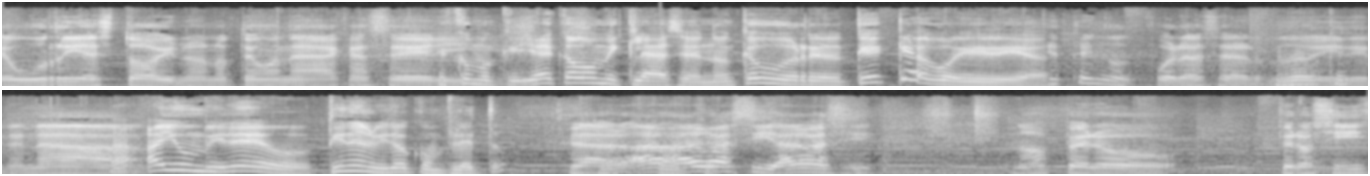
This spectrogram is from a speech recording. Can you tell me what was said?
qué aburrida estoy, ¿no? No tengo nada que hacer. Es y- como que ya acabo mi clase, ¿no? Qué aburrido. ¿Qué, qué hago hoy día? ¿Qué tengo por hacer, no? No, Y de la Ah, nada... hay un video. ¿Tiene el video completo? Claro, No, a- ok. algo así, algo así. ¿No? Pero pero sí,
